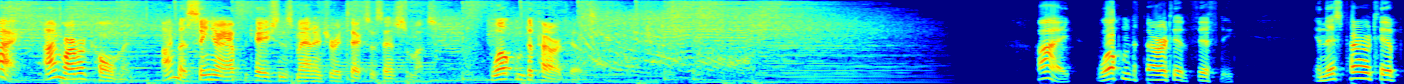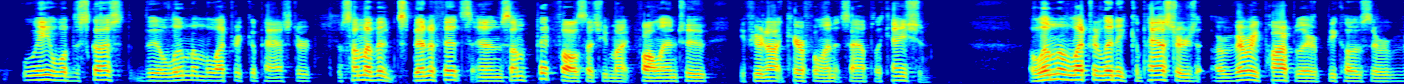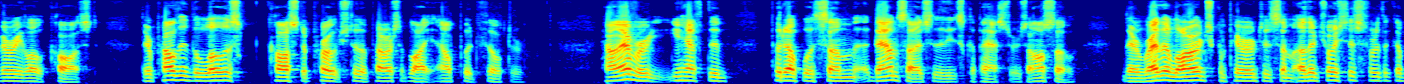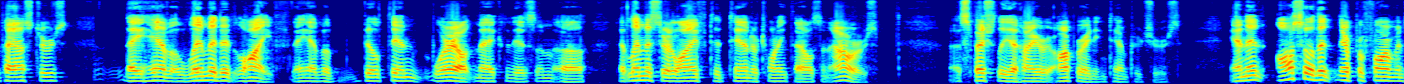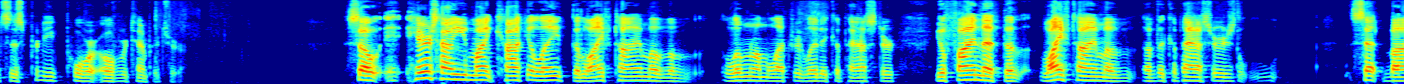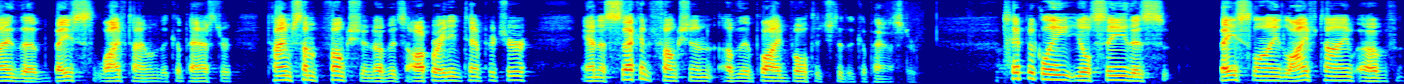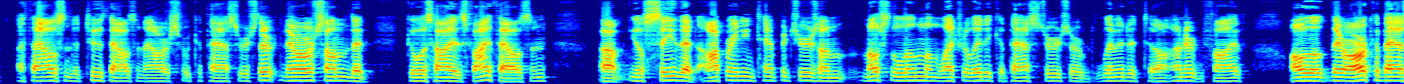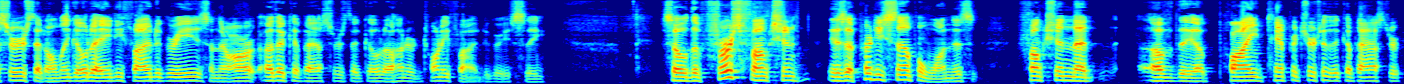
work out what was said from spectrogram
Hi, I'm Robert Kollman. I'm a Senior Applications Manager at Texas Instruments. Welcome to Power Tips. Hi, welcome to Power Tip 50. In this Power Tip, we will discuss the aluminum electrolytic capacitor, some of its benefits and some pitfalls that you might fall into if you're not careful in its application. Aluminum electrolytic capacitors are very popular because they're very low cost. They're probably the lowest cost approach to a power supply output filter. However, you have to put up with some downsides to these capacitors also. They're rather large compared to some other choices for the capacitors. They have a limited life. They have a built-in wear-out mechanism uh, that limits their life to 10 or 20,000 hours, especially at higher operating temperatures. And then also that their performance is pretty poor over temperature. So here's how you might calculate the lifetime of an aluminum electrolytic capacitor. You'll find that the lifetime of, of the capacitor is set by the base lifetime of the capacitor times some function of its operating temperature and a second function of the applied voltage to the capacitor. Typically, you'll see this baseline lifetime of 1,000 to 2,000 hours for capacitors. There, there are some that go as high as 5,000. Um, you'll see that operating temperatures on most aluminum electrolytic capacitors are limited to 105, although there are capacitors that only go to 85 degrees, and there are other capacitors that go to 125 degrees C. So the first function is a pretty simple one. This function that of the applied temperature to the capacitor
